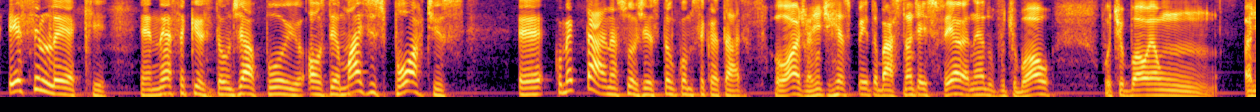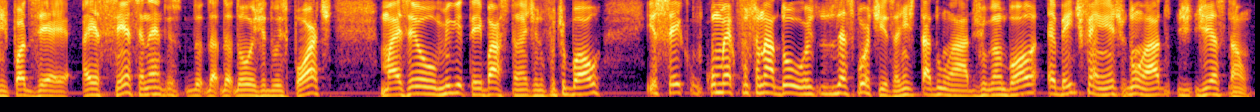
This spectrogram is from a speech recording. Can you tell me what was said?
Esse leque eh, nessa questão de apoio aos demais esportes, eh, como é que tá na sua gestão como secretário? Lógico, a gente respeita bastante a esfera né, do futebol. Futebol é um, a gente pode dizer, a essência, né, do, do, do, hoje do esporte, mas eu militei bastante no futebol e sei como é que funciona a dor hoje dos esportistas. A gente está de um lado jogando bola, é bem diferente de um lado de, gestão.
